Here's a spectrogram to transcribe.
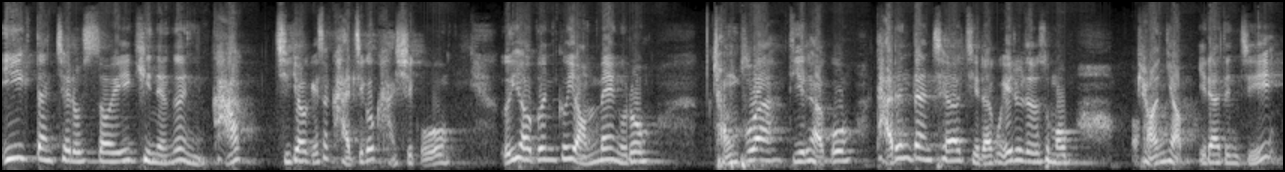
이익단체로서의 기능은 각 직역에서 가지고 가시고 의협은 그 연맹으로 정부와 딜하고 다른 단체와 딜하고 예를 들어서 뭐 변협이라든지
